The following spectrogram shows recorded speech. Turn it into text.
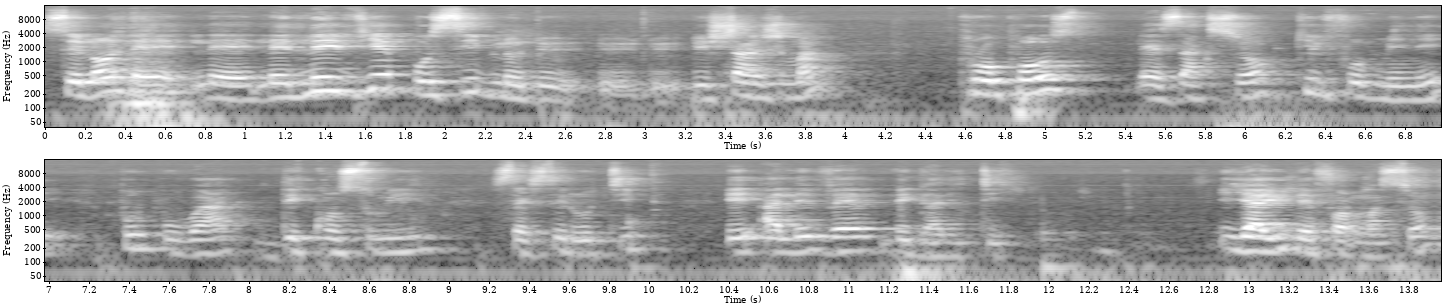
selon les, leviers possibles de, changement, propose les actions qu'il faut mener pour pouvoir déconstruire ces stéréotypes et aller vers l'égalité. Il y a eu des formations,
